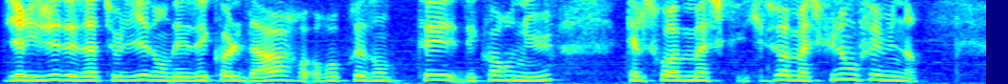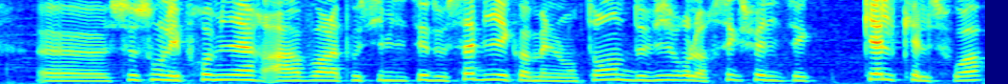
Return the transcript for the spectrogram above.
diriger des ateliers dans des écoles d'art, représenter des corps nus, qu'ils soient masculins ou féminins. Euh, ce sont les premières à avoir la possibilité de s'habiller comme elles l'entendent, de vivre leur sexualité quelle qu'elle soit,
